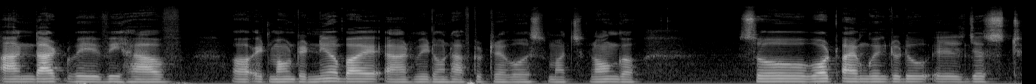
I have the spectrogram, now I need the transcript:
And that way we have uh, it mounted nearby and we don't have to traverse much longer. So what I am going to do is just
